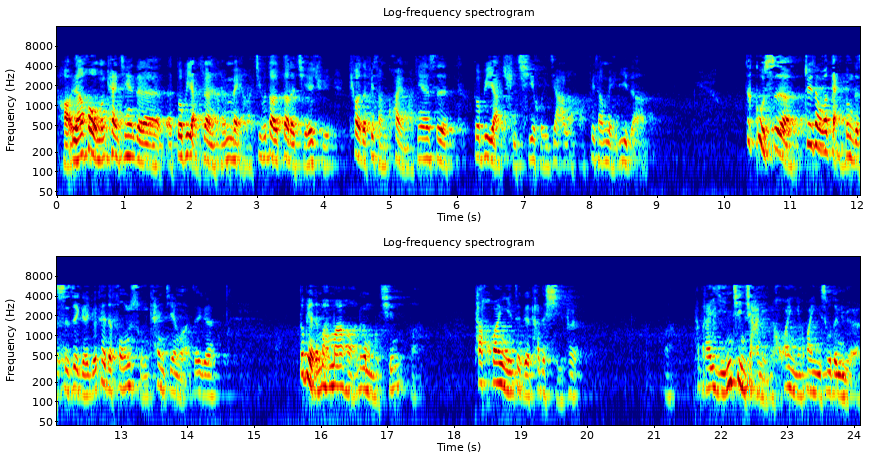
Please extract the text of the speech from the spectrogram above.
好，然后我们看今天的多比亚传很美啊，几乎到到了结局，跳得非常快嘛。今天是多比亚娶妻回家了，非常美丽的。这故事最让我感动的是这个犹太的风俗，你看见了这个多比亚的妈妈哈，那个母亲啊，她欢迎这个他的媳妇儿啊，她把她迎进家里面，欢迎欢迎，是我的女儿。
